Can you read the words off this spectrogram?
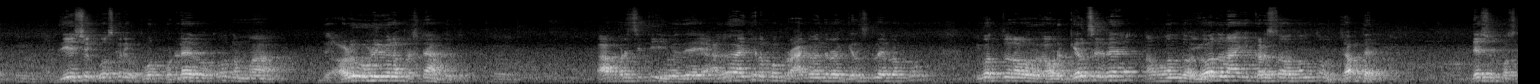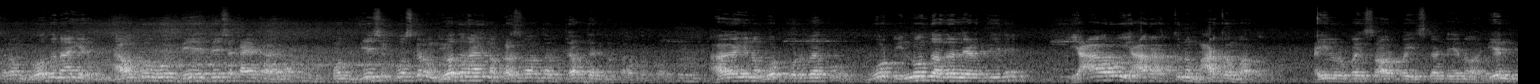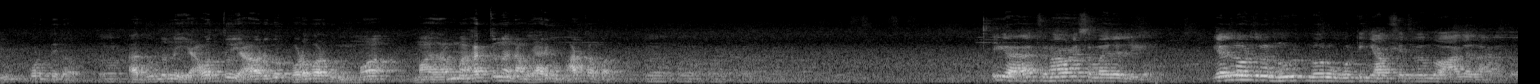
ದೇಶಕ್ಕೋಸ್ಕರ ಇವತ್ತು ಕೊಡಲೇಬೇಕು ನಮ್ಮ ಅಳು ಉಳಿವಿನ ಪ್ರಶ್ನೆ ಆಗಬೇಕು ಆ ಪರಿಸ್ಥಿತಿ ಇದೆ ಹಾಗಾಗಿ ನಮ್ಮ ರಾಘವೇಂದ್ರ ಅವ್ರು ಗೆಲ್ಲಿಸಲೇಬೇಕು ಇವತ್ತು ನಾವು ಅವ್ರು ಗೆಲ್ಲಿಸಿದ್ರೆ ನಾವು ಒಂದು ಯೋಧನಾಗಿ ಕಳಿಸೋದಂತ ಒಂದು ಜವಾಬ್ದಾರಿ. ದೇಶಕ್ಕೋಸ್ಕರ ಒಂದು ಯೋಧನಾಗಿ ಯಾವತ್ತೂ ಒಂದು ದೇ, ದೇಶ ಕಾಯಕ್ಕಾಗಲ್ಲ ಒಂದು ದೇಶಕ್ಕೋಸ್ಕರ ಒಂದು ಯೋಧನಾಗಿ ನಾವು ಕಳಿಸುವಂಥ ಜವಾಬ್ದಾರಿ ನಾವು ತಗೋಬೇಕು. ಹಾಗಾಗಿ ನಾವು ಓಟ್ ಕೊಡಬೇಕು. ಓಟ್ ಇನ್ನೊಂದು ಅದರಲ್ಲಿ ಹೇಳ್ತೀನಿ, ಯಾರು ಯಾರ ಹಕ್ಕನ್ನು ಮಾರ್ಕೊಬಾರ್ದು. ಐನೂರು ರೂಪಾಯಿ, ಸಾವಿರ ರೂಪಾಯಿ ಇಸ್ಕೊಂಡು ಏನು ಏನು ದುಡ್ಡು ಕೊಡ್ತಿರೋ ಆ ದುಡ್ಡನ್ನು ಯಾವತ್ತೂ ಯಾರಿಗೂ ಕೊಡಬಾರ್ದು. ನಮ್ಮ ಹಕ್ಕನ್ನು ನಾವು ಯಾರಿಗೂ ಮಾರ್ಕೊಬಾರ್ದು. ಈಗ ಚುನಾವಣೆ ಸಮಯದಲ್ಲಿ ಎಲ್ಲಿ ನೋಡಿದ್ರು ನೂರಕ್ಕೆ ನೂರು ವೋಟಿಂಗ್ ಯಾವ ಕ್ಷೇತ್ರದಲ್ಲೂ ಆಗಲ್ಲ ಅನ್ನೋದು.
